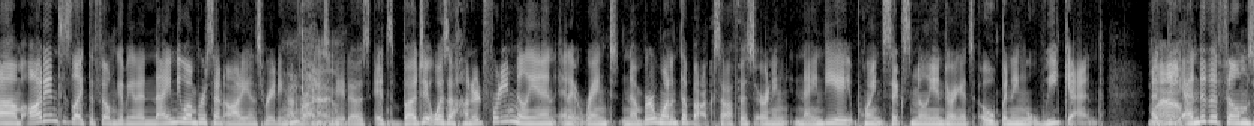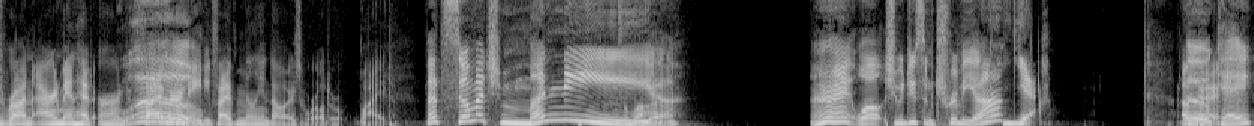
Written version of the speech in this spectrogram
Um, audiences like the film, giving it a 91% audience rating on Rotten Tomatoes. Its budget was 140 million, and it ranked number one at the box office, earning 98.6 million during its opening weekend. At the end of the film's run, Iron Man had earned Whoa. 585 million dollars worldwide. That's so much money. It's a lot. All right. Well, should we do some trivia? Yeah. Okay.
